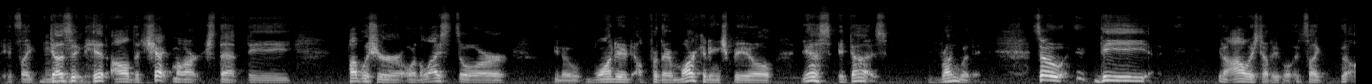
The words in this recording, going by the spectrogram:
It's like, mm-hmm. does it mm-hmm. hit all the check marks that the publisher or the licensor, you know, wanted for their marketing spiel? Yes, it does. Run with it. So the you know, I always tell people it's like the,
